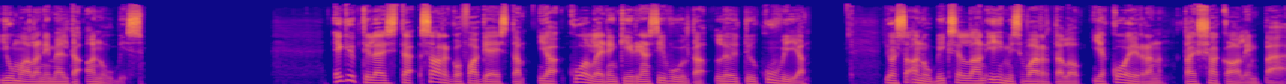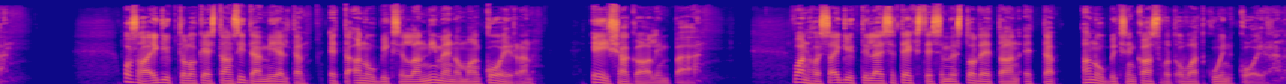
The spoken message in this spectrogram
Jumala nimeltä Anubis. Egyptiläisistä sargofageista ja kuolleiden kirjan sivuilta löytyy kuvia, joissa Anubiksella on ihmisvartalo ja koiran tai shakaalin pää – Osa egyptologeista on sitä mieltä, että Anubiksella on nimenomaan koiran, ei Chagallin pää. Vanhoissa egyptiläisissä teksteissä myös todetaan, että Anubiksen kasvot ovat kuin koiran.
